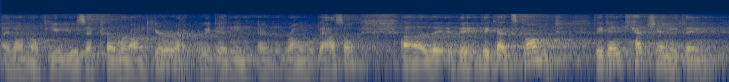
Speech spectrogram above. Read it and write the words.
I don't know if you use that term around here. Uh, we did in, in around Wabasso. Uh, they, they, they got skunked. They didn't catch anything.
